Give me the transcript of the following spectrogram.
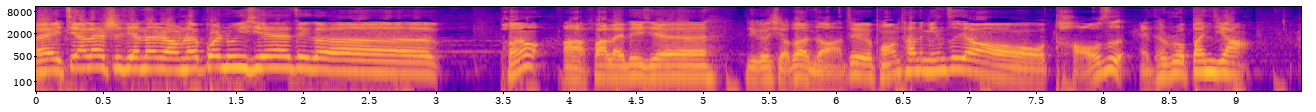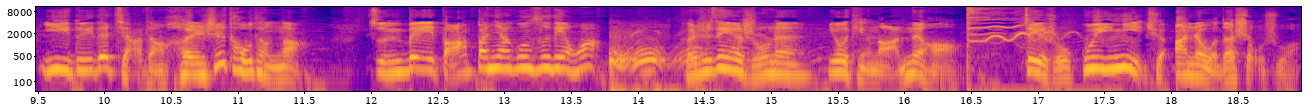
哎，接下来时间呢，让我们来关注一些这个朋友啊发来的一些这个小段子啊。这位朋友他的名字叫桃子，哎，他说搬家一堆的家当，很是头疼啊，准备打搬家公司电话，可是这个时候呢又挺难的哈。这个时候闺蜜却按着我的手说：“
